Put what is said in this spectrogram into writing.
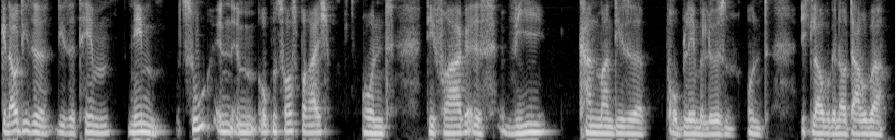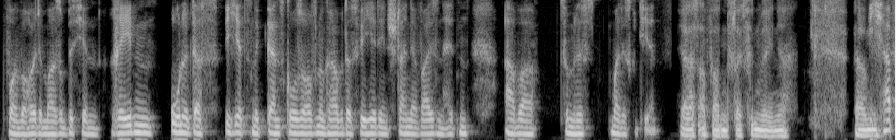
Genau diese, diese Themen nehmen zu in, im Open-Source-Bereich und die Frage ist, wie kann man diese Probleme lösen? Und ich glaube, genau darüber wollen wir heute mal so ein bisschen reden, ohne dass ich jetzt eine ganz große Hoffnung habe, dass wir hier den Stein der Weisen hätten, aber zumindest mal diskutieren. Ja, lass abwarten, vielleicht finden wir ihn ja. Ähm, ich habe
